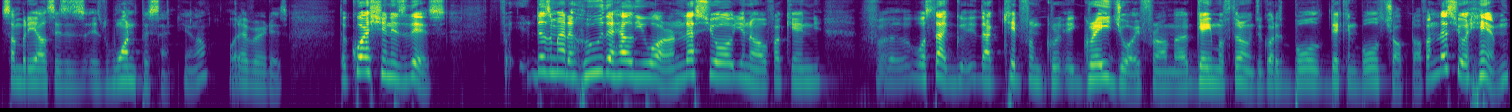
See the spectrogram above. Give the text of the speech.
somebody else's is is one percent. You know, whatever it is. The question is this: It doesn't matter who the hell you are, unless you're, you know, fucking what's that that kid from Gr- Greyjoy from uh, Game of Thrones who got his ball dick and balls chopped off. Unless you're him,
